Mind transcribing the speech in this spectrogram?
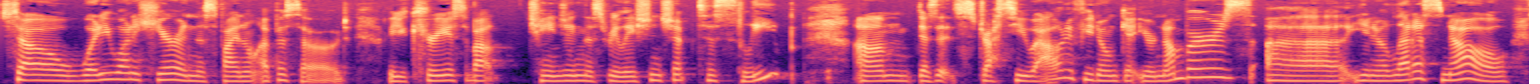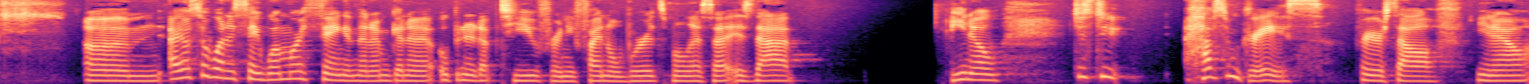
So, what do you want to hear in this final episode? Are you curious about changing this relationship to sleep? Um, does it stress you out if you don't get your numbers? Uh, you know, let us know. Um, I also want to say one more thing, and then I'm going to open it up to you for any final words, Melissa. Is that, you know, just to have some grace for yourself. You know,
